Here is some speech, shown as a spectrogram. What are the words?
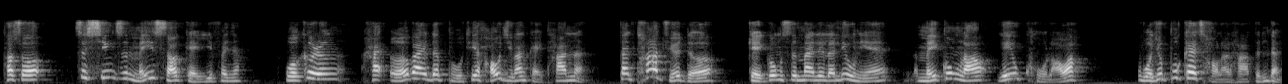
他说，这薪资没少给一分呀。我个人还额外的补贴好几万给他呢，但他觉得给公司卖力了六年，没功劳也有苦劳啊，我就不该炒了他等等。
